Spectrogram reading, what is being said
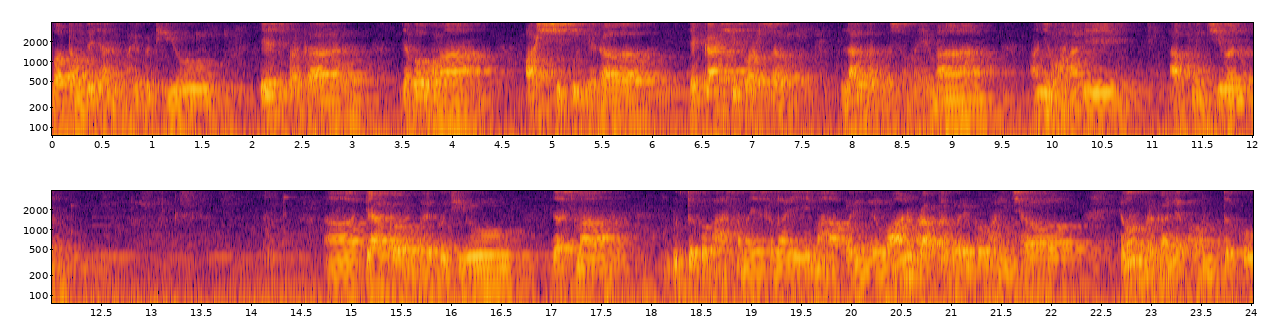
बताउँदै जानुभएको थियो। यस प्रकार जब उहाँ अस्सी पुगेर एक्कासी वर्ष लाग्दाको समयमा अनि उहाँले आफ्नो जीवन त्याग गर्नुभएको थियो जसमा बुद्धको भाषामा यसलाई महापरिनिर्वाण प्राप्त गरेको भनिन्छ। एवं प्रकारले भगवान् बुद्धको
